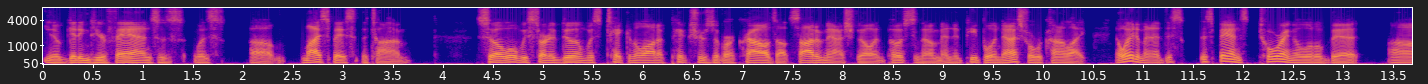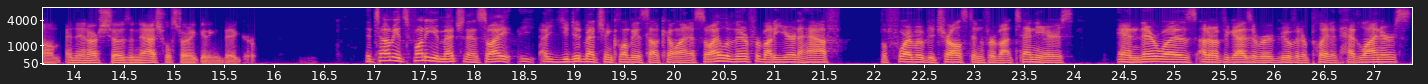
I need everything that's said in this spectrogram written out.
you know getting to your fans is was um, myspace at the time so what we started doing was taking a lot of pictures of our crowds outside of Nashville and posting them. And then people in Nashville were kind of like, now wait a minute, this this band's touring a little bit, um, and then our shows in Nashville started getting bigger. And tell me, it's funny you mentioned that. So I, I, you did mention Columbia, South Carolina. So I lived there for about a year and a half before I moved to Charleston for about ten years. And there was, I don't know if you guys ever knew of it or played at Headliners.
